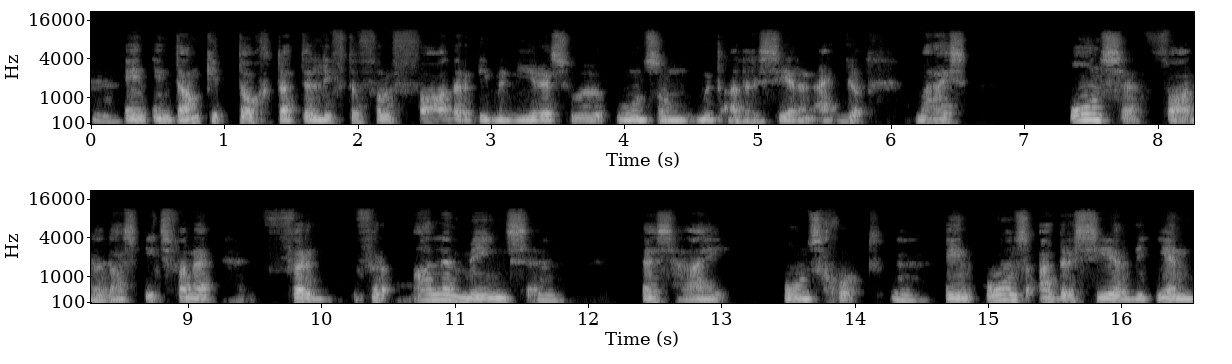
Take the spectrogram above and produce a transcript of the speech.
Mm. En en dankie tog dat 'n liefdevolle Vader die manier is hoe, hoe ons hom moet adresseer en uitbeeld. Maar hy's ons Vader. Daar's iets van 'n vir vir alle mense is hy ons God. Mm. En ons adresseer die een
